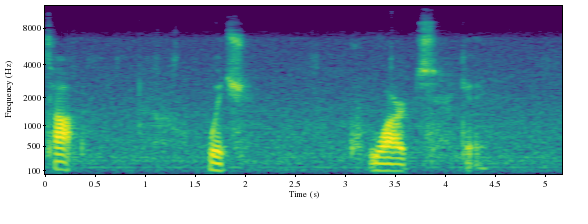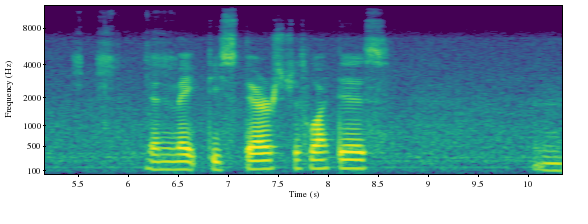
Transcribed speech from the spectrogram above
top. Which quartz okay. Then make these stairs just like this. And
